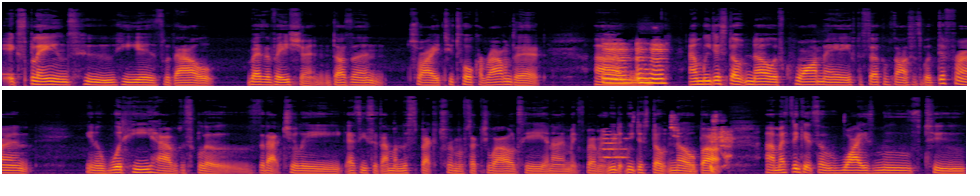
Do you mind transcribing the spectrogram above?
explains who he is without reservation, doesn't try to talk around it. Um, mm-hmm. And we just don't know if Kwame, if the circumstances were different, you know, would he have disclosed that actually, as he says, I'm on the spectrum of sexuality and I'm experimenting? We, we just don't know. But um, I think it's a wise move to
